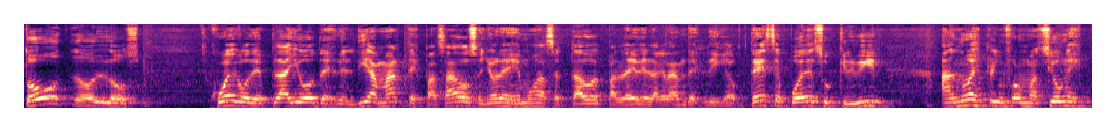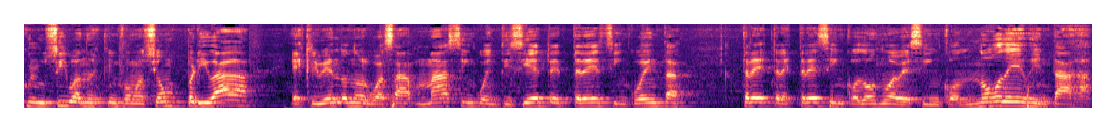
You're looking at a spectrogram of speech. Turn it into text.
todos los juegos de playoff desde el día martes pasado, señores, hemos aceptado el parlay de las grandes ligas. Usted se puede suscribir a nuestra información exclusiva, a nuestra información privada escribiéndonos al WhatsApp más 57 350 333 5295. No desventaja.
